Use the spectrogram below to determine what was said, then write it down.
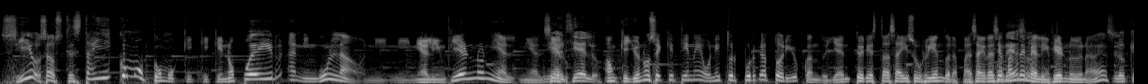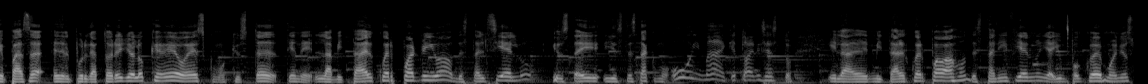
Sí, o sea, usted está ahí como, como que, que, que no puede ir a ningún lado, ni, ni, ni al infierno ni al, ni al cielo. al cielo. Aunque yo no sé qué tiene bonito el purgatorio cuando ya en teoría estás ahí sufriendo la pasa gracia, mándeme al infierno de una vez. Lo que pasa en el purgatorio, yo lo que veo es como que usted tiene la mitad del cuerpo arriba, donde está el cielo, y usted y usted está como, uy, madre, ¿qué tal es esto? Y la de mitad del cuerpo abajo, donde está el infierno, y hay un poco de demonios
